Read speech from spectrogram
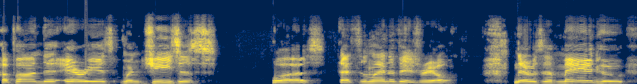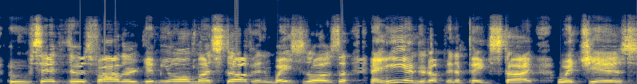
upon the areas when Jesus was. That's the land of Israel. There was a man who who said to his father, "Give me all my stuff," and wasted all his stuff, and he ended up in a pigsty, which is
